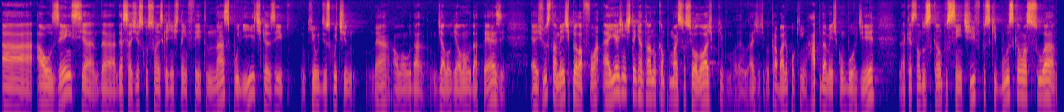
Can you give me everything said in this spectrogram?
A, a ausência da, dessas discussões que a gente tem feito nas políticas e o que eu discuti né, ao longo da dialoguei ao longo da tese, é justamente pela forma. Aí a gente tem que entrar no campo mais sociológico, que a gente, eu trabalho um pouquinho rapidamente com Bourdieu, da questão dos campos científicos que buscam a sua,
